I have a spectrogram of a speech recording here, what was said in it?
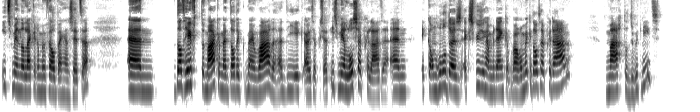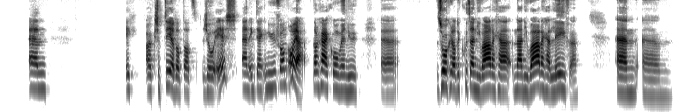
iets minder lekker in mijn vel ben gaan zitten. En dat heeft te maken met dat ik mijn waarden die ik uit heb gezet, iets meer los heb gelaten. En ik kan honderdduizend excuses gaan bedenken waarom ik dat heb gedaan, maar dat doe ik niet. En ik accepteer dat dat zo is. En ik denk nu van, oh ja, dan ga ik gewoon weer nu uh, zorgen dat ik goed aan die waarden ga, naar die waarden ga leven. En um,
